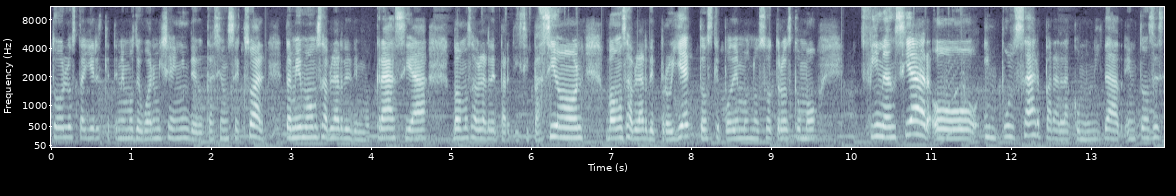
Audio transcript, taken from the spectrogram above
todos los talleres que tenemos de Warm Shining de educación sexual. También vamos a hablar de democracia, vamos a hablar de participación, vamos a hablar de proyectos que podemos nosotros como financiar o impulsar para la comunidad. Entonces,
